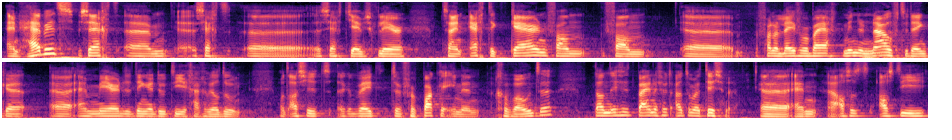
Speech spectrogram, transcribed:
en habits, zegt, um, zegt, zegt James Clear zijn echt de kern van, van, van een leven waarbij je eigenlijk minder na hoeft te denken en meer de dingen doet die je graag wil doen. Want als je het weet te verpakken in een gewoonte, dan is het bijna een soort automatisme. Uh, en als, het, als die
